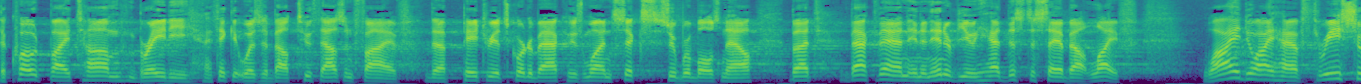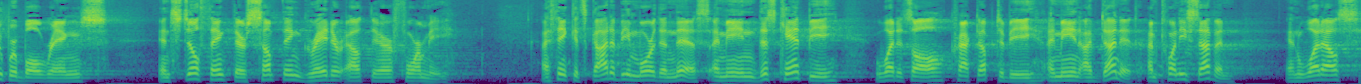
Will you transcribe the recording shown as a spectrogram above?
the quote by Tom Brady, I think it was about 2005, the Patriots quarterback who's won six Super Bowls now. But back then, in an interview, he had this to say about life Why do I have three Super Bowl rings and still think there's something greater out there for me? I think it's got to be more than this. I mean, this can't be what it's all cracked up to be. I mean, I've done it. I'm 27. And what else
